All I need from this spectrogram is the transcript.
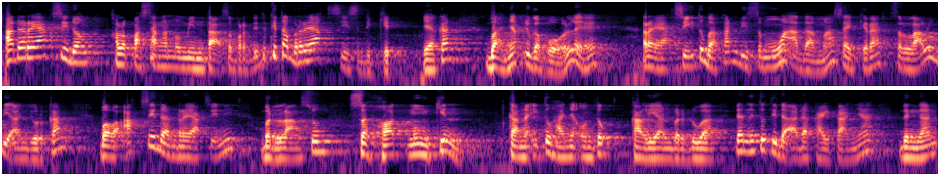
Ada reaksi dong. Kalau pasangan meminta seperti itu, kita bereaksi sedikit, ya kan? Banyak juga boleh. Reaksi itu bahkan di semua agama saya kira selalu dianjurkan bahwa aksi dan reaksi ini berlangsung sehot mungkin karena itu hanya untuk kalian berdua dan itu tidak ada kaitannya dengan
